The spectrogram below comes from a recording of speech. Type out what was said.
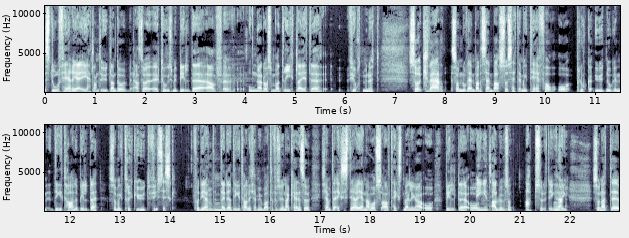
stor ferie i et eller annet utland. Da, altså, jeg tok så mye et bilde av uh, unger da, som var dritlei etter 14 minutter. Så hver sånn november-desember så setter jeg meg til for å plukke ut noen digitale bilder som jeg trykker ut fysisk. Fordi at de der digitale kommer jo bare til å forsvinne. Hva er det som kommer til å eksistere igjen av oss av tekstmeldinger og bilder og Ingenting. album sånt? Absolutt ingenting. Nei. Sånn at eh,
